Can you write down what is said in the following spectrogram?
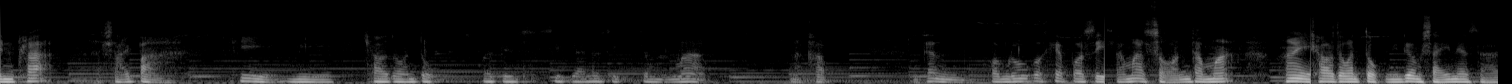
เป็นพระสายป่าที่มีชาวตะวันตกไปเป็นศิษยานุศิษย์จำนวนมากนะครับ ท่านความรู้ก็แค่ป .4 สามารถสอนธรรมะให้ชาวตะวันตกมีเรื่อมใสในศาส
